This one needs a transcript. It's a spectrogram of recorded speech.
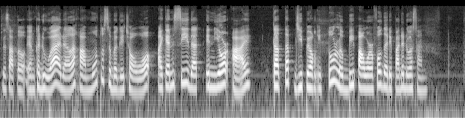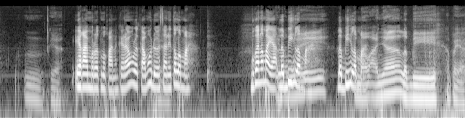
Itu satu. Yang kedua adalah kamu tuh sebagai cowok I can see that in your eye tetap Ji Pyong itu lebih powerful daripada Dosan hmm, iya. Ya kan menurutmu kan? Karena menurut kamu Dosan itu lemah. Bukan lemah ya In lebih lemah. Way, lebih lemah. pembawaannya lebih apa ya?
